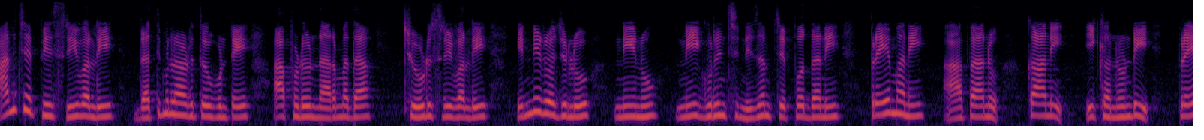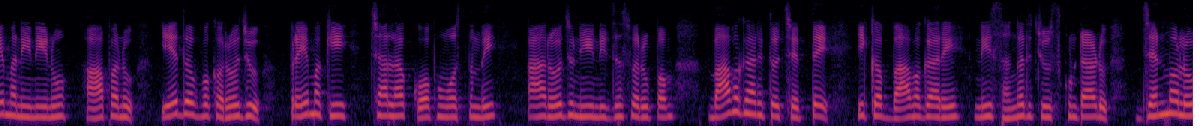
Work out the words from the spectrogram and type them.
అని చెప్పి శ్రీవల్లి బ్రతిమిలాడుతూ ఉంటే అప్పుడు నర్మద చూడు శ్రీవల్లి ఎన్ని రోజులు నేను నీ గురించి నిజం చెప్పొద్దని ప్రేమని ఆపాను. కానీ ఇక నుండి ప్రేమని నేను ఆపను. ఏదో ఒక రోజు ప్రేమకి చాలా కోపం వస్తుంది. ఆ రోజు నీ నిజ స్వరూపం బావగారితో చెప్తే ఇక బావగారే నీ సంగతి చూసుకుంటాడు. జన్మలో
